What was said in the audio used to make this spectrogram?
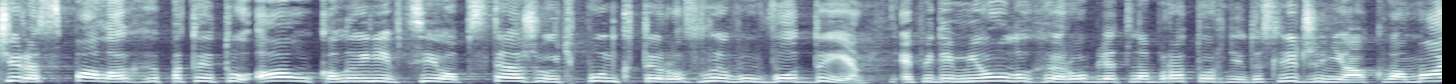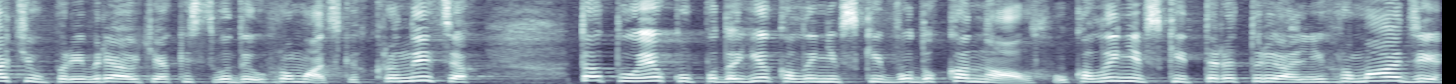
Через спалах гепатиту А у Калинівці обстежують пункти розливу води. Епідеміологи роблять лабораторні дослідження акваматів, перевіряють якість води у громадських криницях та ту, яку подає Калинівський водоканал. У Калинівській територіальній громаді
